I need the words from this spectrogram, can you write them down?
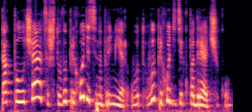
Так получается, что вы приходите, например, вот вы приходите к подрядчику,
